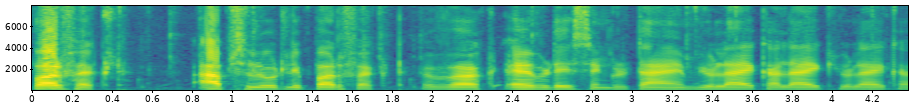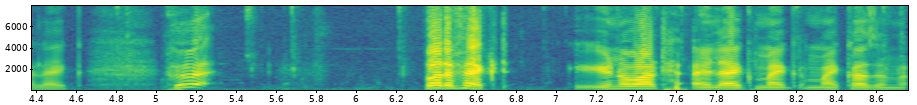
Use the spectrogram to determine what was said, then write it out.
Perfect. Absolutely perfect. Work every single time. You like, I like, you like, I like. Perfect. You know what? I like my my cousin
